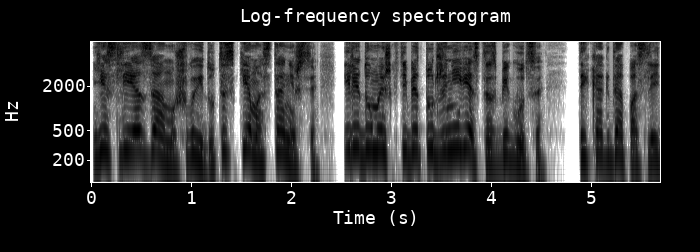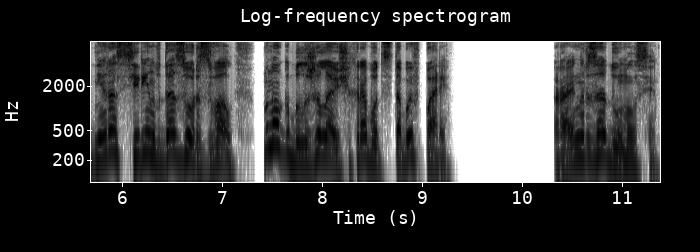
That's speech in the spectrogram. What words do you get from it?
«Если я замуж выйду, ты с кем останешься? Или думаешь, к тебе тут же невесты сбегутся? Ты когда последний раз Сирин в дозор звал? Много было желающих работать с тобой в паре?» Райнер задумался.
